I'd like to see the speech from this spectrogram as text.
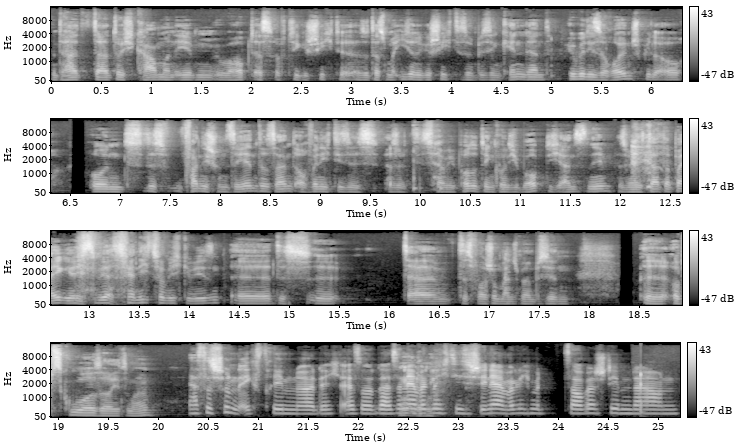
Und da, dadurch kam man eben überhaupt erst auf die Geschichte, also dass man ihre Geschichte so ein bisschen kennenlernt, über diese Rollenspiele auch. Und das fand ich schon sehr interessant, auch wenn ich dieses, also das Harry Potter Ding konnte ich überhaupt nicht ernst nehmen. Also wenn ich da dabei gewesen wäre, das wäre nichts für mich gewesen. Äh, das, äh, da, das war schon manchmal ein bisschen äh, obskur, sag ich jetzt mal. Das ist schon extrem nerdig. Also da sind ja wirklich, die stehen ja wirklich mit Zauberstäben da und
